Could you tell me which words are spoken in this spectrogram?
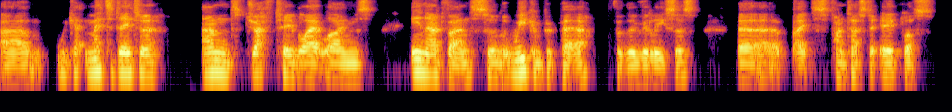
Um, we get metadata and draft table outlines in advance so that we can prepare for the releases. Uh, it's fantastic, A plus,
